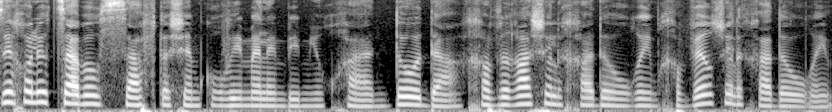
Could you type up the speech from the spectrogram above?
זה יכול להיות סבא או סבתא שהם קרובים אליהם במיוחד, דודה, חברה של אחד ההורים, חבר של אחד ההורים.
